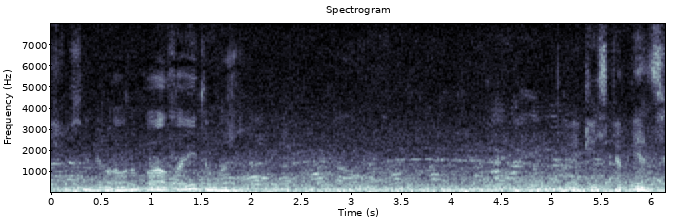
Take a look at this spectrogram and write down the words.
Щось я не знаю, воно по алфавіту може. То якийсь капець.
